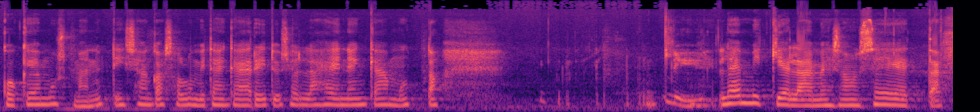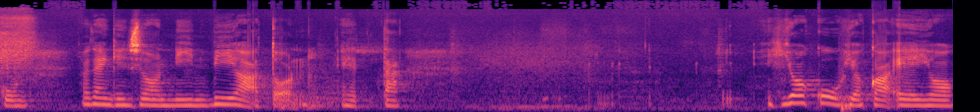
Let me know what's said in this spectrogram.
kokemus. Mä en nyt isän kanssa ollut mitenkään erityisen läheinenkään, mutta niin. lemmikkieläimessä on se, että kun jotenkin se on niin viaton, että joku, joka ei ole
